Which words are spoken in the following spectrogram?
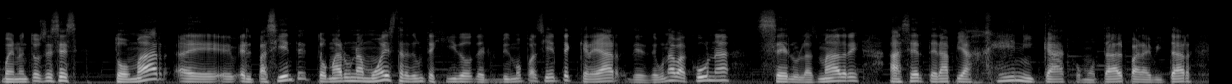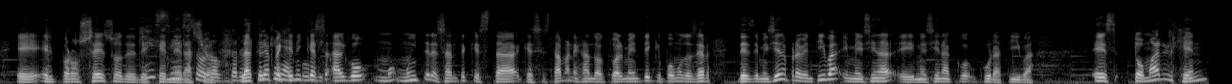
Bueno, entonces es tomar eh, el paciente, tomar una muestra de un tejido del mismo paciente, crear desde una vacuna células madre, hacer terapia génica como tal para evitar eh, el proceso de degeneración. La terapia génica es algo muy interesante que, está, que se está manejando actualmente y que podemos hacer desde medicina preventiva y medicina, eh, medicina curativa. Es tomar el gen,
